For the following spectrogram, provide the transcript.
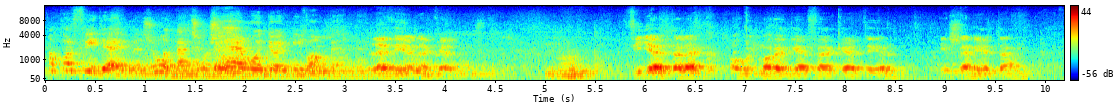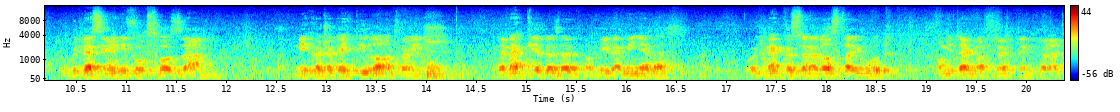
Akkor figyelj, mert Zsolt bácsi most elmondja, hogy mi van benne. Levél neked. Figyeltelek, ahogy ma reggel felkeltél, és reméltem, hogy beszélni fogsz hozzám. Még ha csak egy pillanatra is. De megkérdezed a véleményemet, vagy megköszönöd azt a jót, ami tegnap történt veled.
